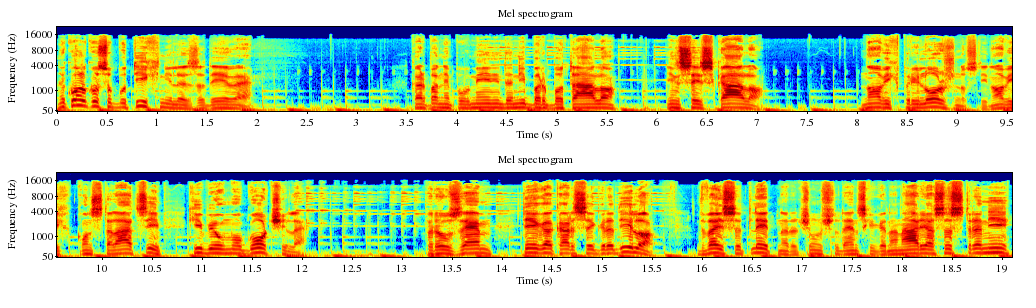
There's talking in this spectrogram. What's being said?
Nekoliko so potihnile zadeve, kar pa ne pomeni, da ni brbotalo in se iskalo novih priložnosti, novih konstelacij, ki bi omogočile prevzem tega, kar se je gradilo 20 let na račun študentskega denarja, s strani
